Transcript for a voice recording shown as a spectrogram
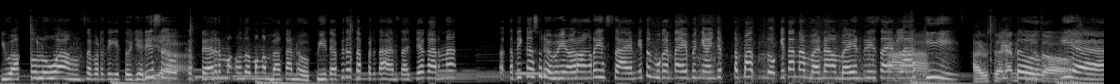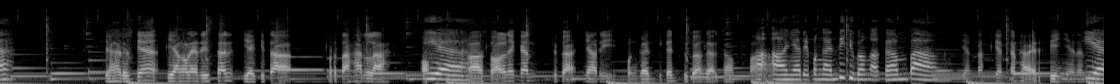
di waktu luang seperti itu. Jadi Iya. sekedar untuk mengembangkan hobi tapi tetap bertahan saja karena ketika sudah banyak orang resign itu bukan typing yang tepat untuk kita nambah-nambahin resign Ah, lagi. harusnya kan gitu. gitu toh Iya. ya harusnya yang lain resign ya kita bertahan lah Oh, Iya. Ah, soalnya kan juga nyari pengganti kan juga nggak gampang Ah, ah, nyari pengganti juga nggak gampang. yang kasihan kan HRD-nya nanti Iya,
